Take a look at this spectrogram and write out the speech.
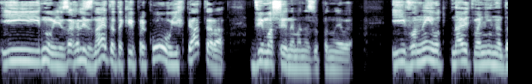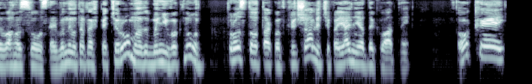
І, ну, і взагалі, знаєте, такий прикол, їх п'ятеро, дві машини мене зупинили. І вони от навіть мені не давали слова сказати. Вони от в п'ятером мені в окно просто отак от кричали, типу, я неадекватний. Окей.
